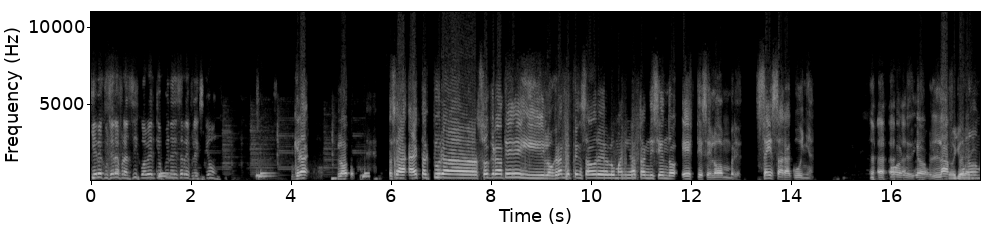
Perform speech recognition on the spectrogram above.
Quiero escuchar a Francisco a ver qué opina de esa reflexión. Gra- lo- o sea, a esta altura Sócrates y los grandes pensadores de la humanidad están diciendo, este es el hombre, César Acuña. Por Dios, la, uno-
